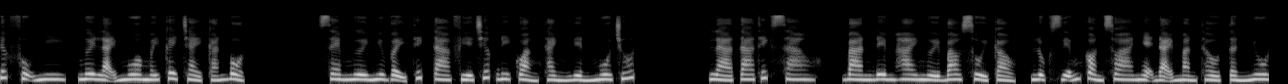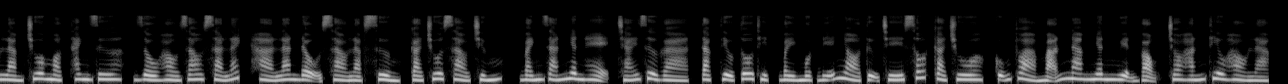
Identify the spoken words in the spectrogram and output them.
tức phụ nhi, ngươi lại mua mấy cây chảy cán bột. Xem ngươi như vậy thích ta phía trước đi Quảng Thành liền mua chút. Là ta thích sao? Ban đêm hai người bao sủi cảo, lục diễm còn xoa nhẹ đại màn thầu tần nhu làm chua ngọt thanh dưa, dầu hào rau xà lách, hà lan đậu xào lạp xưởng, cà chua xào trứng, bánh rán nhân hẹ, trái dừa gà, tạc tiểu tô thịt bày một đĩa nhỏ tự chế sốt cà chua, cũng thỏa mãn nam nhân nguyện vọng cho hắn thiêu hào lạc.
